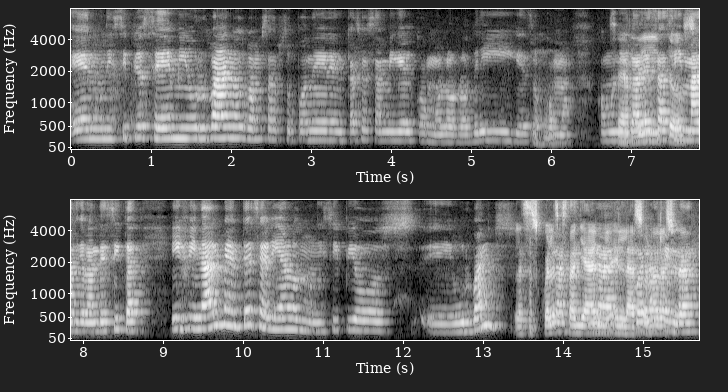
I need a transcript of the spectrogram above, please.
en municipios semiurbanos, vamos a suponer en el caso de San Miguel como Los Rodríguez o como comunidades así más grandecitas. Y finalmente serían los municipios eh, urbanos. Las escuelas que están ya en, la zona de la ciudad.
